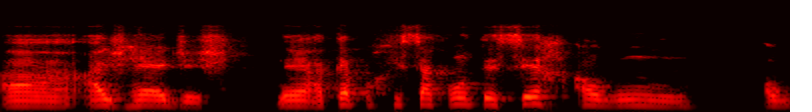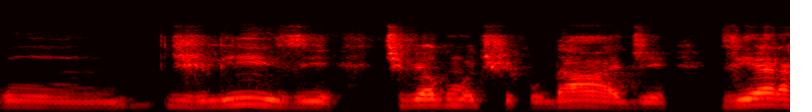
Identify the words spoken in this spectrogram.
a, as rédeas, né? Até porque se acontecer algum algum deslize, tiver alguma dificuldade, vier a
